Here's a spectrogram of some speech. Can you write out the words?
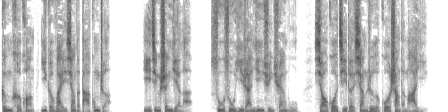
更何况一个外乡的打工者。已经深夜了，苏苏依然音讯全无。小郭急得像热锅上的蚂蚁。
